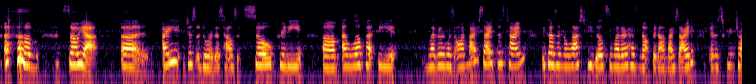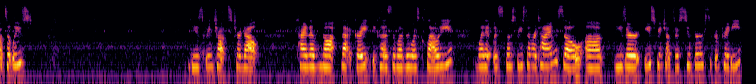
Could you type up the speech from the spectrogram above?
um, so yeah, uh, I just adore this house. It's so pretty. Um, I love that the weather was on my side this time because in the last few builds the weather has not been on my side, in the screenshots at least. These screenshots turned out kind of not that great because the weather was cloudy when it was supposed to be summertime, so uh, these are these screenshots are super super pretty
